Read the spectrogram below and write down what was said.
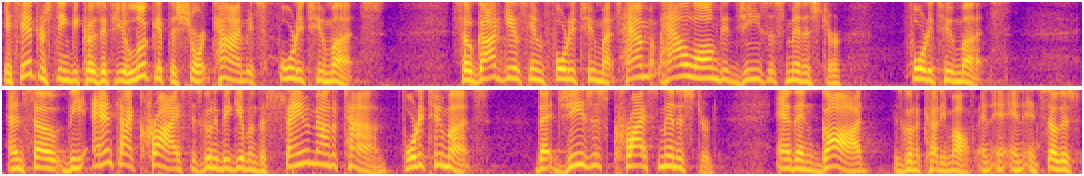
It's interesting because if you look at the short time, it's 42 months. So God gives him 42 months. How, how long did Jesus minister? 42 months. And so the Antichrist is going to be given the same amount of time, 42 months, that Jesus Christ ministered. And then God is going to cut him off. And, and, and so there's,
